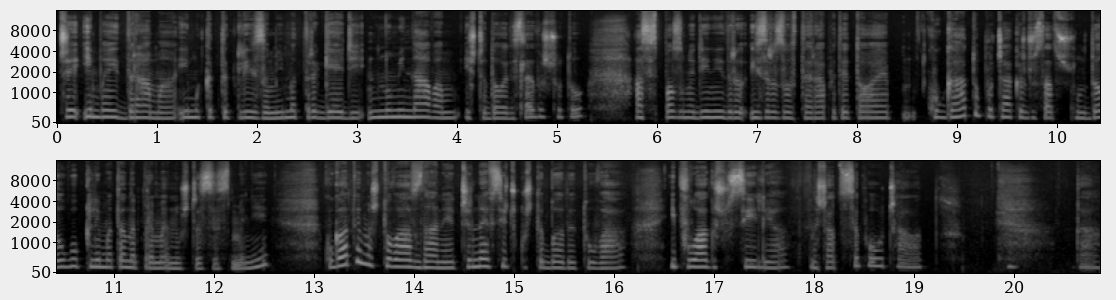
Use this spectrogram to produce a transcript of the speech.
че има и драма, има катаклизъм, има трагедии, но минавам и ще дойде следващото. Аз използвам един израз в терапията. То е, когато почакаш достатъчно дълго, климата непременно ще се смени. Когато имаш това знание, че не всичко ще бъде това и полагаш усилия, нещата се получават. Да.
